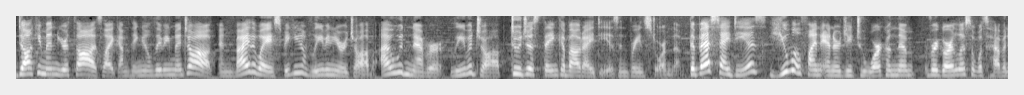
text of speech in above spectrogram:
document your thoughts like I'm thinking of leaving my job. And by the way, speaking of leaving your job, I would never leave a job to just think about ideas and brainstorm them. The best ideas, you will find energy to work on them regardless of what's happening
